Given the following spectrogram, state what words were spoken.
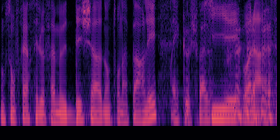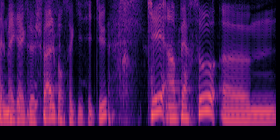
Donc son frère, c'est le fameux Descha dont on a parlé, Avec le cheval. qui est voilà, c'est le mec avec le cheval pour ceux qui situent, qui est un perso euh,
